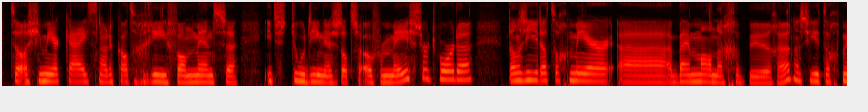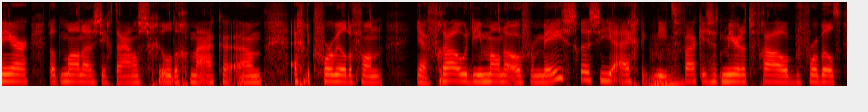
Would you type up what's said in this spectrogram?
Terwijl als je meer kijkt naar de categorie van mensen iets toedienen zodat ze overmeesterd worden, dan zie je dat toch meer uh, bij mannen gebeuren. Dan zie je toch meer dat mannen zich daaraan schuldig maken. Um, eigenlijk voorbeelden van ja, vrouwen die mannen overmeesteren, zie je eigenlijk niet. Mm -hmm. Vaak is het meer dat vrouwen bijvoorbeeld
